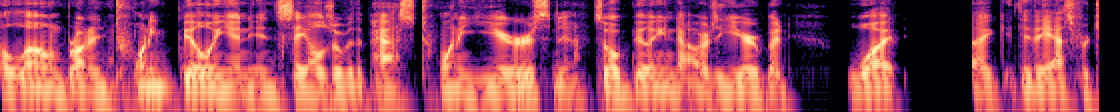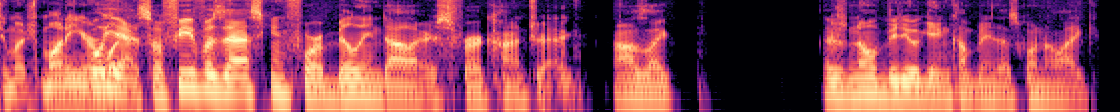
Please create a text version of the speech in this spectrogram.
alone brought in 20 billion in sales over the past 20 years. Yeah. So a billion dollars a year. But what like did they ask for too much money or well, what? yeah. So FIFA's asking for a billion dollars for a contract. I was like, there's no video game company that's going to like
